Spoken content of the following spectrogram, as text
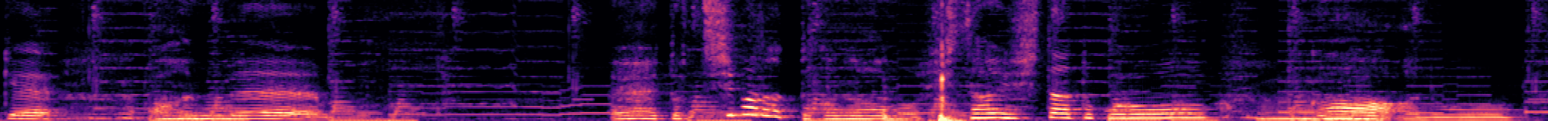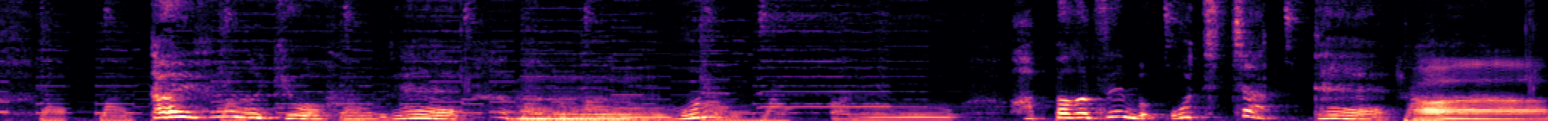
け？あのねえー、と千葉だったかなあの被災したところうん。が、あの台風の強風であのうん。もんあの葉っぱが全部落ちちゃっては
